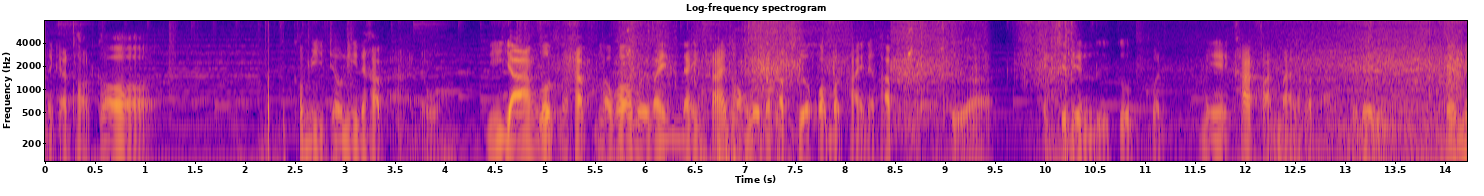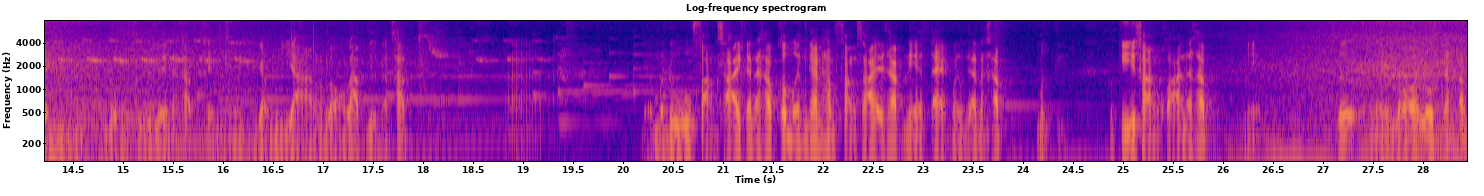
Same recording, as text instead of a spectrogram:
ในการถอดก็ ก็มีเท่านี้นะครับเดี๋ยวนี้ยางรถนะครับ เราก็เอาไปไว้ในใต้ท้องรถนะครับ เพื่อความปลอดภัยนะครับเผื่อ อุบิเหตุหรือเกิดบัไม่คาดฝันมานะครับ จะได้ได้ไม่ลงพื้นเลยนะครับ ยังยังมียางรองรับอยู่นะครับเดี๋ยวมาดูฝั่งซ้ายกันนะครับ ก็เหมือนกันครับฝั่งซ้ายครับเนี่ยแตกเหมือนกันนะครับ เมื่อกี้เมื่อกี้ฝั่งขวานะครับเนี่ยเลอะในล้อรถนะครับ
